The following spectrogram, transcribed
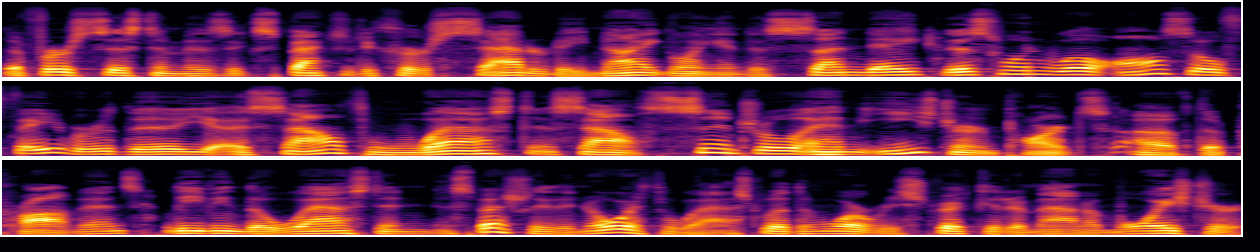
The first system is expected to occur Saturday night going into Sunday. This one will also favor the uh, southwest, south central, and eastern parts of the province, leaving the west and especially the northwest with a more restricted amount of moisture.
